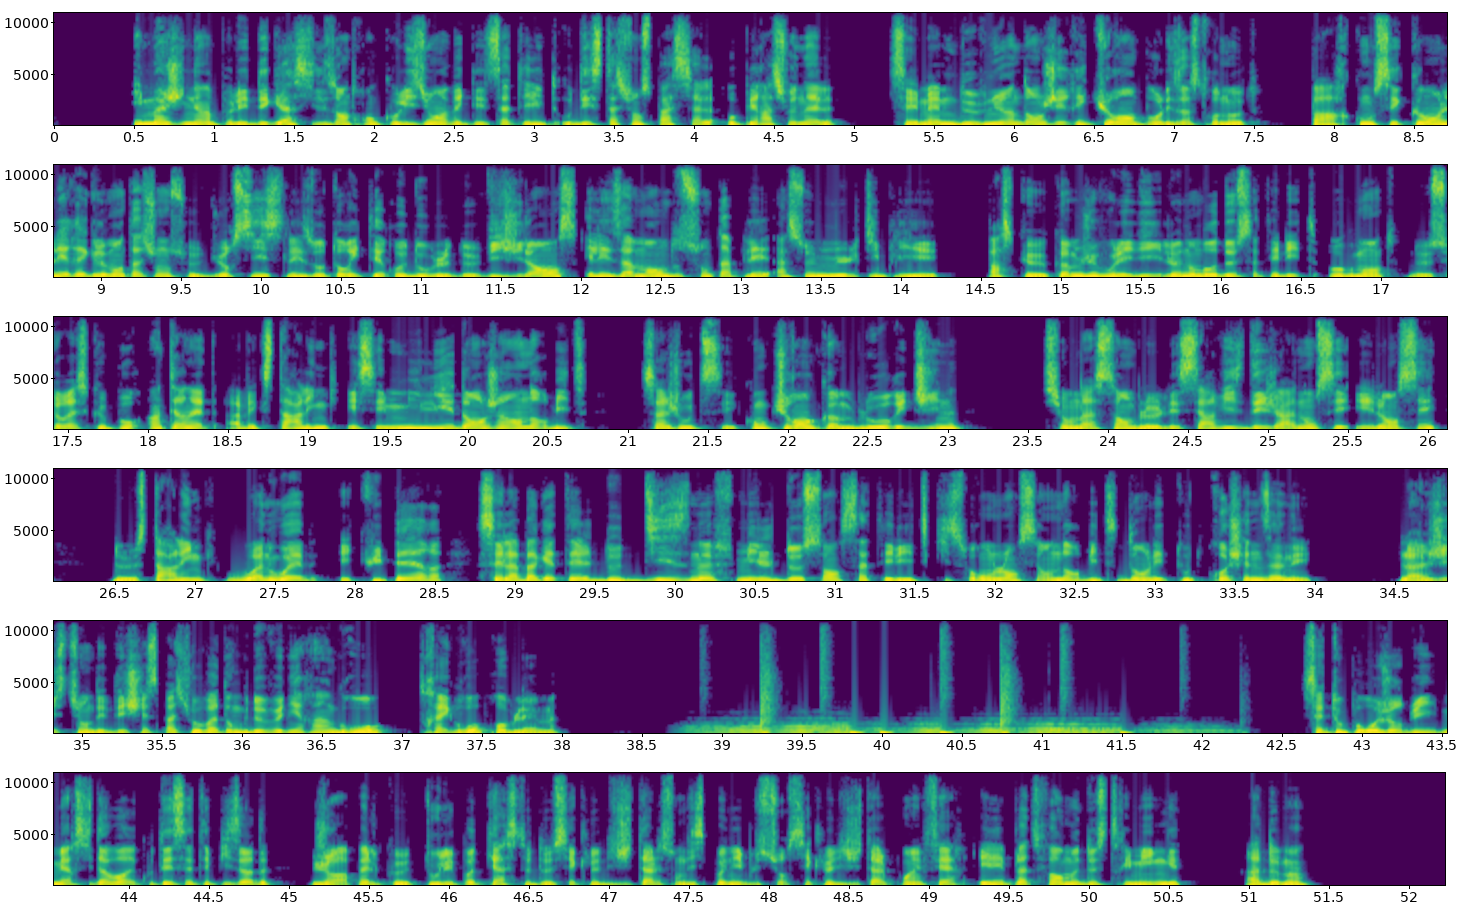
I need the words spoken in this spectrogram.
Imaginez un peu les dégâts s'ils entrent en collision avec des satellites ou des stations spatiales opérationnelles. C'est même devenu un danger récurrent pour les astronautes. Par conséquent, les réglementations se durcissent, les autorités redoublent de vigilance et les amendes sont appelées à se multiplier. Parce que, comme je vous l'ai dit, le nombre de satellites augmente, ne serait-ce que pour Internet avec Starlink et ses milliers d'engins en orbite. S'ajoutent ses concurrents comme Blue Origin. Si on assemble les services déjà annoncés et lancés, de Starlink, OneWeb et Kuiper, c'est la bagatelle de 19 200 satellites qui seront lancés en orbite dans les toutes prochaines années. La gestion des déchets spatiaux va donc devenir un gros, très gros problème. C'est tout pour aujourd'hui, merci d'avoir écouté cet épisode. Je rappelle que tous les podcasts de Siècle Digital sont disponibles sur siècledigital.fr et les plateformes de streaming. À demain.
